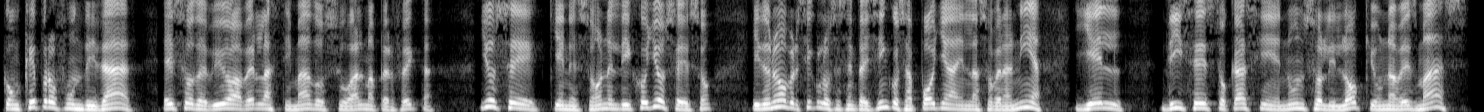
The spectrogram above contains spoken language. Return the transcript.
con qué profundidad eso debió haber lastimado su alma perfecta. Yo sé quiénes son, él dijo, yo sé eso. Y de nuevo versículo 65 se apoya en la soberanía y él dice esto casi en un soliloquio una vez más.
